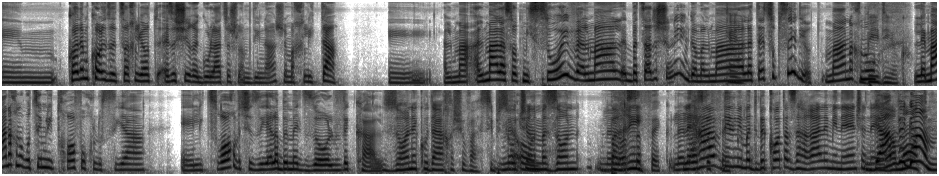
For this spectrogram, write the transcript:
אה, קודם כל זה צריך להיות איזושהי רגולציה של המדינה שמחליטה אה, על, מה, על מה לעשות מיסוי ועל מה, בצד השני, גם על מה כן. לתת סובסידיות. מה אנחנו, בדיוק. למה אנחנו רוצים לדחוף אוכלוסייה לצרוך, ושזה יהיה לה באמת זול וקל. זו הנקודה החשובה. סבסוד מאוד. של מזון ללא בריא. ספק, ללא ספק. להבדיל ממדבקות אזהרה למיניהן גם שנערמות. וגם,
